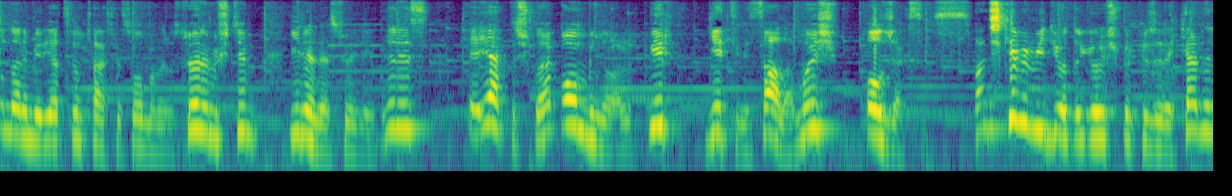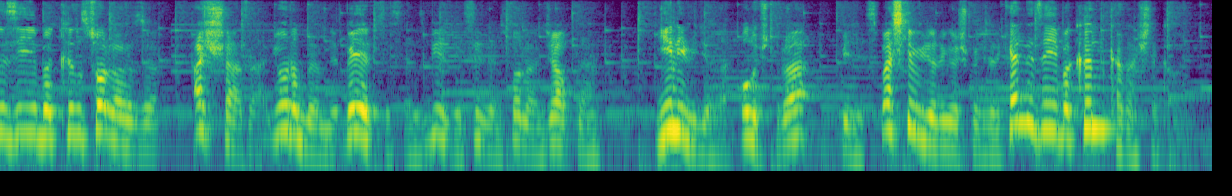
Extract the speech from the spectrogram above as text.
Bunların bir yatırım tavsiyesi olmadığını söylemiştim. Yine de söyleyebiliriz. E, yaklaşık olarak 10 bin dolarlık bir getiri sağlamış olacaksınız. Başka bir videoda görüşmek üzere. Kendinize iyi bakın. Sorularınızı aşağıda yorum bölümünde belirtirseniz bir de sizlerin sorularını cevaplarım yeni videolar oluşturabiliriz. Başka videoda görüşmek üzere. Kendinize iyi bakın. Kazançla kalın.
